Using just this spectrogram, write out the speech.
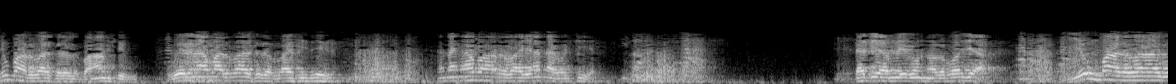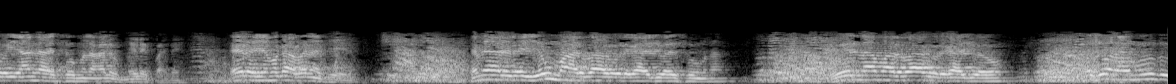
ယုံမှတစ်ပါးဆိုတော့ဘာမှမရှိဘူးဝေဒနာမှတစ်ပါးဆိုတော့ဘာရှိသေးလဲခန္ဓာ၅ပါးတစ်ပါးယန္တာကိုရှိရတတိယမေကုံတော်သဘောကျ ယုံမှတစ်ပါးကိုယန္တာထူမလားလို့မေးလိုက်ပါတယ်အဲ့ဒါယမကဘယ်နဲ့ဖြေလဲခင်ဗျားတို့ယုံမှတစ်ပါးကိုတခါကျွဲထူမလားဝေဒနာမှတစ်ပါးကိုတခါကျွဲ မဆိုနိုင်ဘူးသူ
